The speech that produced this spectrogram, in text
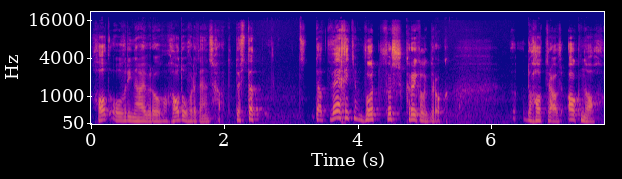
gaat over die Nijbrugge, gaat over het Enschat. Dus dat, dat weggetje wordt verschrikkelijk druk. Er gaat trouwens ook nog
